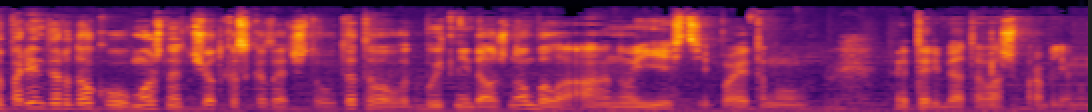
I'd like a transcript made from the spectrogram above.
то по рендердоку можно четко сказать, что вот этого вот быть не должно было, а оно есть. И поэтому это, ребята, ваша проблема.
